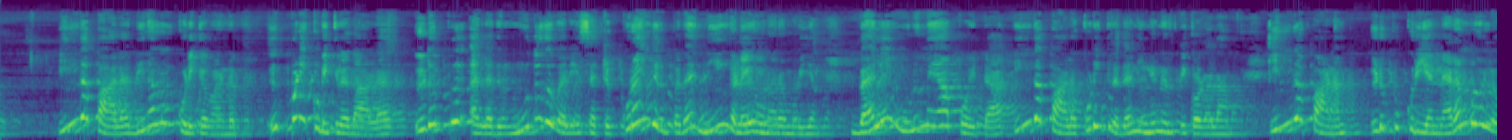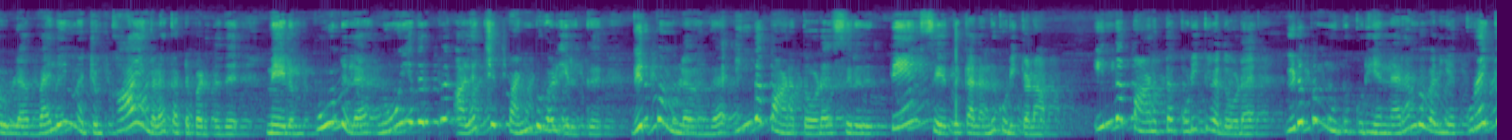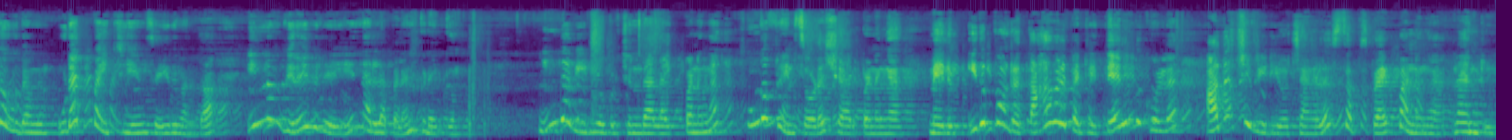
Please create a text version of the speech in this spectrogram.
இந்த பாலை தினமும் குடிக்க வேண்டும். இப்படி குடிக்கிறதால இடுப்பு அல்லது முதுகு வலி சற்று குறைந்திருப்பதை நீங்களே உணர முடியும். வலி முழுமையா போயிட்டா இந்த பாலை குடிக்கிறத நீங்க நிறுத்திக் கொள்ளலாம். இந்த பானம் இடுப்புக்குரிய நரம்புகளில் உள்ள வலி மற்றும் காயங்களை கட்டுப்படுத்துது. மேலும் பூண்டுல நோய் எதிர்ப்பு அலட்சி பண்புகள் இருக்கு. விருப்பம் உள்ளவங்க இந்த பானத்தோட சிறிது தேன் சேர்த்து கலந்து குடிக்கலாம். இந்த பானத்தை குடிக்கிறதோட இடுப்பு மூட்டுக்குரிய நரம்பு வலியை குறைக்க உதவும் உடற்பயிற்சியும் செய்து வந்தா இன்னும் விரைவிலேயே நல்ல பலன் கிடைக்கும். இந்த வீடியோ பிடிச்சிருந்தா லைக் பண்ணுங்க உங்க ஃப்ரெண்ட்ஸோட ஷேர் பண்ணுங்க. மேலும் இது போன்ற தகவல் பற்றி தெரிந்து கொள்ள அதிர்ச்சி வீடியோ சேனலை சப்ஸ்கிரைப் பண்ணுங்க. நன்றி.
